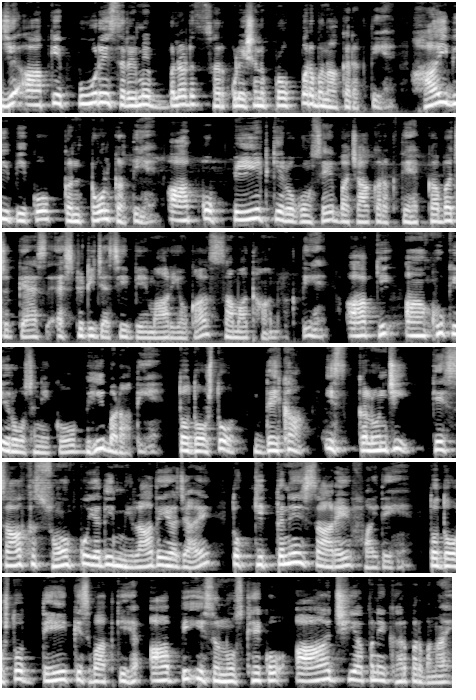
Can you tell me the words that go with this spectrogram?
ये आपके पूरे शरीर में ब्लड सर्कुलेशन प्रॉपर बना कर रखती है। हाई बीपी को कंट्रोल करती है। आपको पेट के रोगों से बचा कर रखती है। कब्ज, गैस एसिडिटी जैसी बीमारियों का समाधान रखती है। आपकी आँखों की रोशनी को भी बढ़ाती है। तो दोस्तों, देखा, इस कलौंजी के साथ सौंप को यदि मिला दिया जाए तो कितने सारे फ़ायदे हैं? तो दोस्तों, देर किस बात की है? आप भी इस नुस्खे को आज ही अपने घर पर बनाएँ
